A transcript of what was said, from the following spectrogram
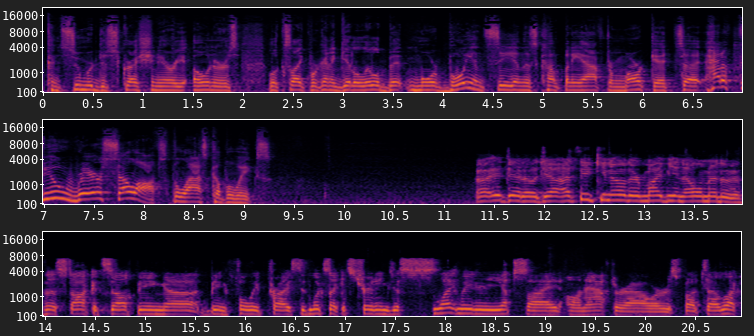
consumer discretionary owners. Looks like we're going to get a little bit more buoyancy in this company after market. Uh, had a few rare sell offs the last couple weeks. Uh, it did, OJ. I think you know there might be an element of the stock itself being uh, being fully priced. It looks like it's trading just slightly to the upside on after hours. But uh, look,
